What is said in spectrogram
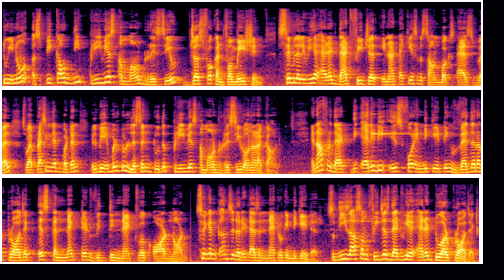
to, you know, uh, speak out the previous amount received just for confirmation. Similarly, we have added that feature in our TechieSMS soundbox as well. So by pressing that button, we'll be able to listen to the previous amount received on our account. And after that, the LED is for indicating whether a project is connected with the network or not. So you can consider it as a network indicator. So these are some features that we have added to our project.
